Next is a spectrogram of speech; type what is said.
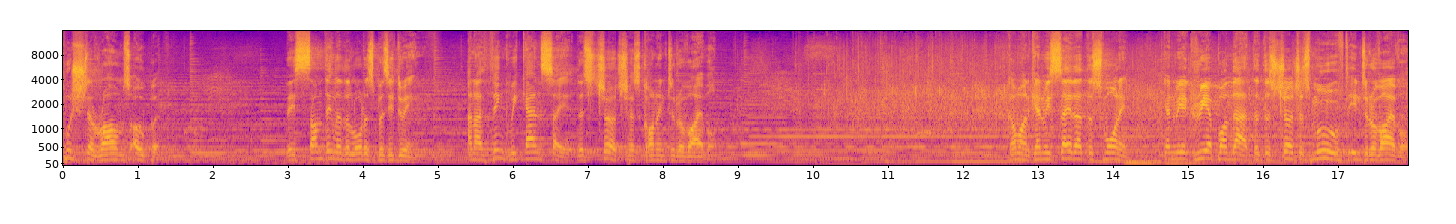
push the realms open. There's something that the Lord is busy doing. And I think we can say this church has gone into revival. Come on, can we say that this morning? Can we agree upon that? That this church has moved into revival.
